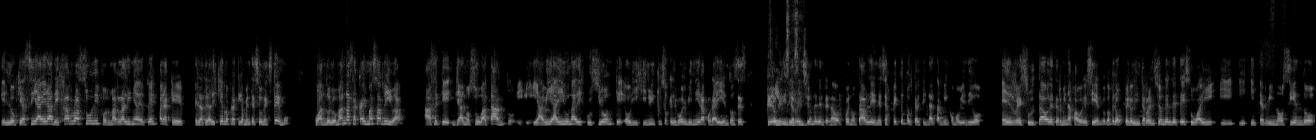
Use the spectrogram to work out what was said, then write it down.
eh, lo que hacía era dejarlo a Zule y formar la línea de tres para que el lateral izquierdo prácticamente sea un extremo. Cuando lo mandas acá y más arriba, hace que ya no suba tanto. Y, había ahí una discusión que originó incluso que el gol viniera por ahí. Entonces, Creo que la intervención del entrenador fue notable en ese aspecto porque al final también, como bien digo, el resultado le termina favoreciendo, ¿no? Pero, pero la intervención del DT estuvo ahí y, y, terminó siendo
